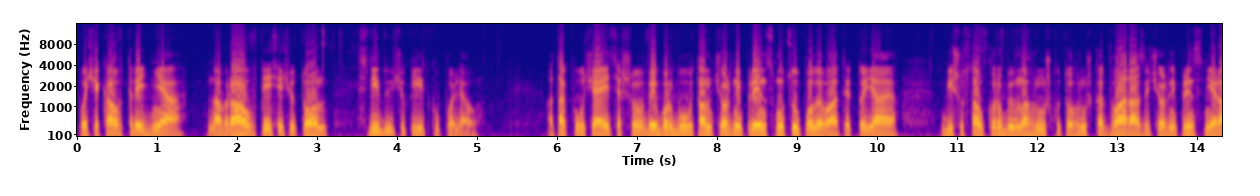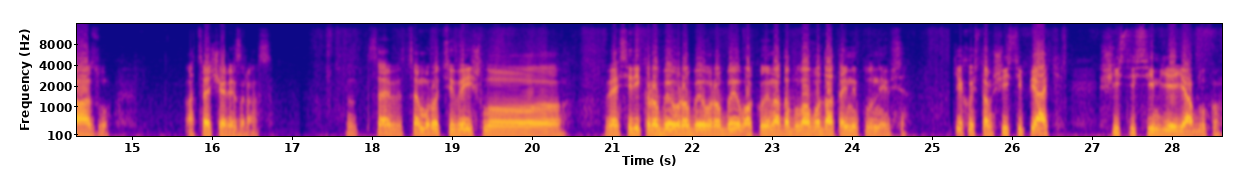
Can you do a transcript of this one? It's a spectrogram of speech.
Почекав 3 дня, набрав тисячу тонн, слідуючу клітку поляв. А так виходить, що вибор був там чорний принц муцу поливати, то я більшу ставку робив на грушку, то грушка два рази, чорний принц ні разу, а це через раз. Це в цьому році вийшло. Весь рік робив, робив, робив, а коли треба була вода, та й не вклонився. Якихось там 6,5, 6,7 є яблуко.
